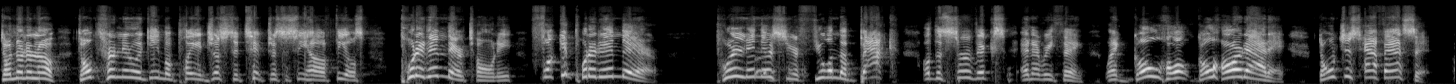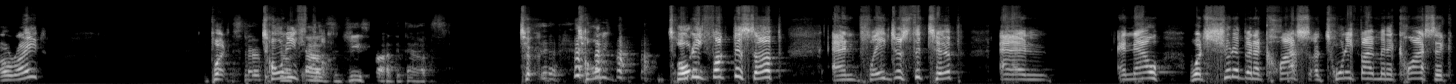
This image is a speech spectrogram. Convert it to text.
don't, no, no, no. Don't turn it into a game of playing just a tip, just to see how it feels. Put it in there, Tony. Fucking put it in there. Put it in there so you're feeling the back of the cervix and everything. Like, go, ho- go hard at it. Don't just half-ass it. All right. But Tony, counts, G spot the counts. T- Tony, Tony fucked this up and played just the tip and and now, what should have been a class, a 25 minute classic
